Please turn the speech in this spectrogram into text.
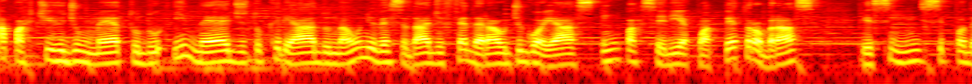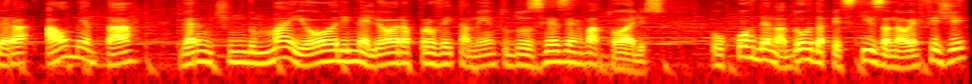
a partir de um método inédito criado na Universidade Federal de Goiás em parceria com a Petrobras. Esse índice poderá aumentar, garantindo maior e melhor aproveitamento dos reservatórios. O coordenador da pesquisa na UFG,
